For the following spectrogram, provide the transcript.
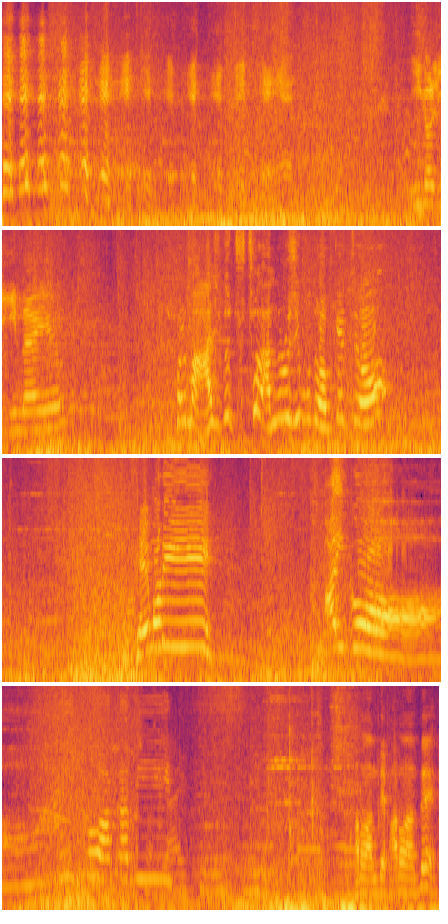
이걸 이기나요? 설마 아직도 추천 안 누르신 분들 없겠죠? 대머리! 아이고! 아이고, 아까비! 바로 안 돼, 바로 안 돼.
